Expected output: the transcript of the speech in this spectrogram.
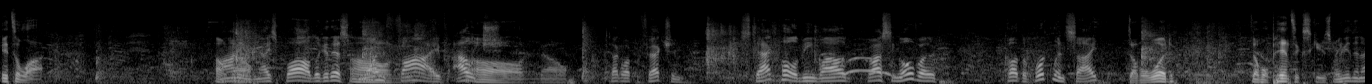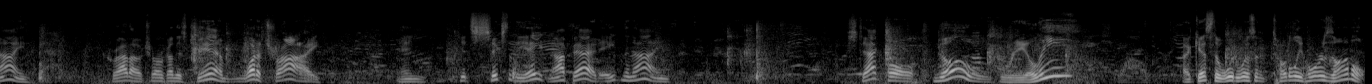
it's a lot. Oh no! nice ball. Look at this. Oh, One five. Ouch. Oh no! Talk about perfection. Stackpole, meanwhile, crossing over, called the Brooklyn side, Double wood, double pins. Excuse me. in the nine. Corrado trying to work on this jam. What a try. And gets six of the eight. Not bad. Eight in the nine. Stackpole, no. Really? I guess the wood wasn't totally horizontal.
